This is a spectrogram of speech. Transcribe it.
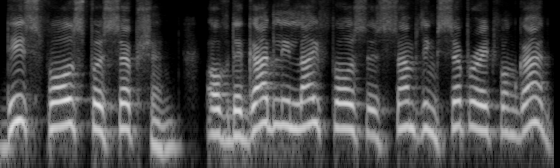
This false perception of the godly life force as something separate from God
